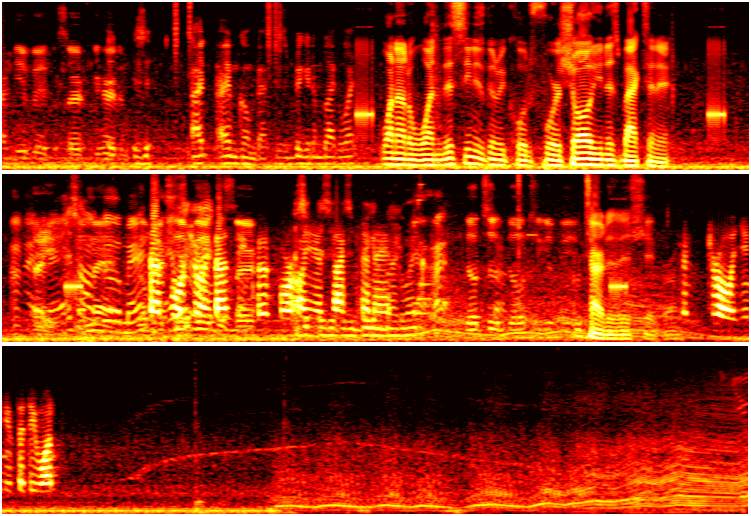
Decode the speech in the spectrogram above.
Back in your vehicle, sir. You heard him. Is it? I, I am going back. Is it bigger than black and white? One out of one. This scene is going to be code four. Shaw all units back to it. All right, Hey, man. It's my all man. good, man. Go 10 back 4, to showing your that's vehicle, the sir. code 4, all Is it, units is it, back is to it bigger than 10 black and white? Yeah, all right. Go to go to your I'm vehicle. tired of this shit, bro. Control, Union 51. You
